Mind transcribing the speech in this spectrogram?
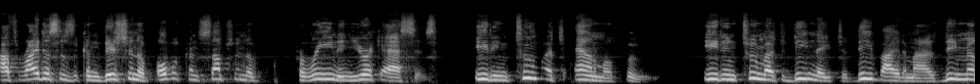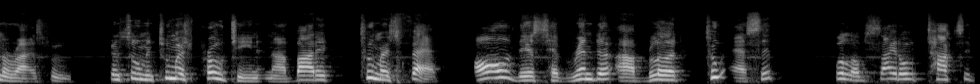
Arthritis is a condition of overconsumption of purine and uric acids, eating too much animal food, eating too much denatured, devitamized, demineralized food, consuming too much protein in our body, too much fat. All of this have rendered our blood too acid, full of cytotoxic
